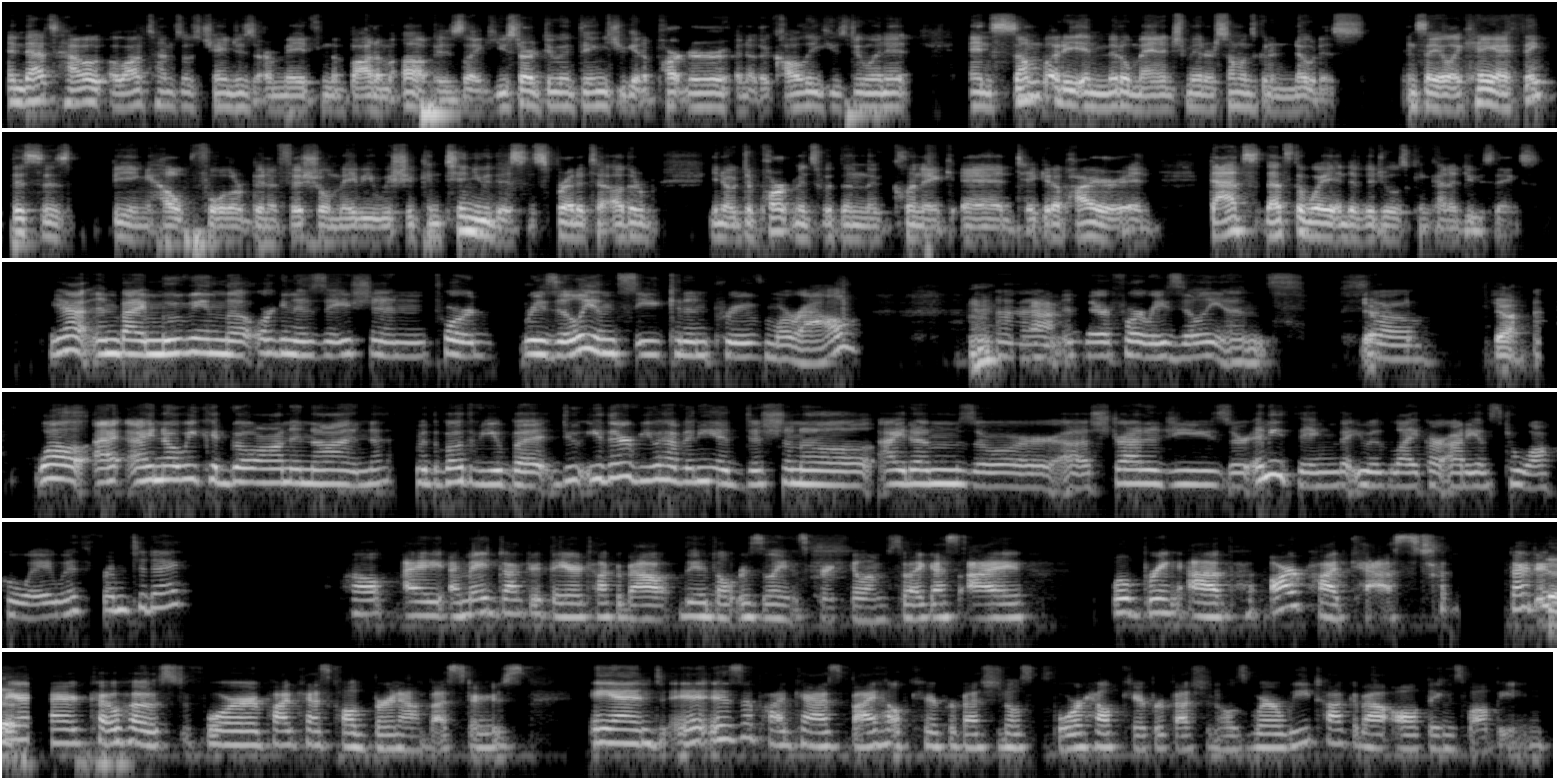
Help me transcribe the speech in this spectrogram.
And that's how a lot of times those changes are made from the bottom up is like you start doing things, you get a partner, another colleague who's doing it, and somebody in middle management or someone's going to notice and say, like, hey, I think this is being helpful or beneficial maybe we should continue this and spread it to other you know departments within the clinic and take it up higher and that's that's the way individuals can kind of do things yeah and by moving the organization toward resiliency can improve morale mm-hmm. um, and therefore resilience so yeah well, I, I know we could go on and on with the both of you, but do either of you have any additional items or uh, strategies or anything that you would like our audience to walk away with from today? Well, I, I made Dr. Thayer talk about the adult resilience curriculum. So I guess I will bring up our podcast. Dr. Yeah. Thayer and I are co host for a podcast called Burnout Busters. And it is a podcast by healthcare professionals for healthcare professionals where we talk about all things well-being.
